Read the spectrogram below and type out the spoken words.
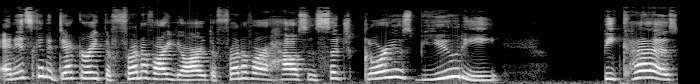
and it's going to decorate the front of our yard, the front of our house in such glorious beauty because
